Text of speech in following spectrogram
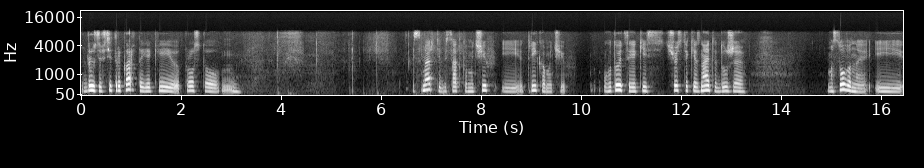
Друзі, всі три карти, які просто м, і смерті, десятка мечів і трійка мечів. Готується якісь щось таке, знаєте, дуже масоване і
